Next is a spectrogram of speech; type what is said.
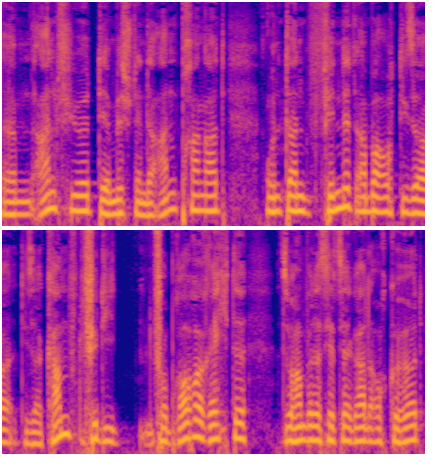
ähm, anführt, der Missstände anprangert. Und dann findet aber auch dieser, dieser Kampf für die Verbraucherrechte, so haben wir das jetzt ja gerade auch gehört,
